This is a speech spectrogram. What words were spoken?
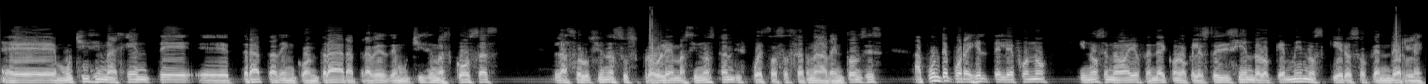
eh, muchísima gente trata de encontrar a través de muchísimas cosas la solución a sus problemas y no están dispuestos a hacer nada. Entonces, apunte por ahí el teléfono y no se me vaya a ofender con lo que le estoy diciendo, lo que menos quiero es ofenderle.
